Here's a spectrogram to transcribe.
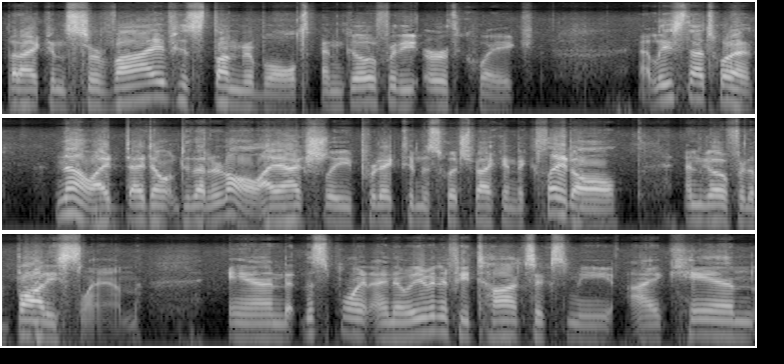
that I can survive his Thunderbolt and go for the Earthquake. At least that's what I... No, I, I don't do that at all. I actually predict him to switch back into Claydol and go for the Body Slam. And at this point, I know even if he Toxics me, I can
